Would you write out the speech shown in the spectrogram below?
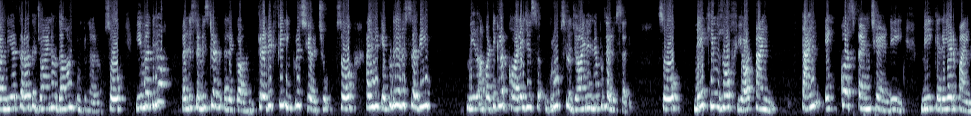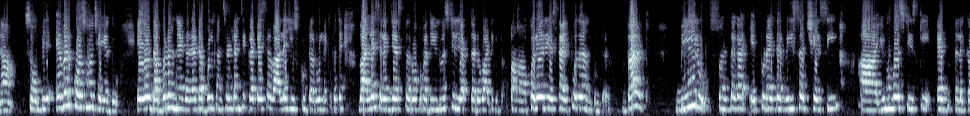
వన్ ఇయర్ తర్వాత జాయిన్ అవుదాం అనుకుంటున్నారు. సో ఈ మధ్యలో వాళ్ళు semester like credit fee increase చేయొచ్చు. సో అది మీకు ఎప్పుడు తెలుస్తుంది? మీరు ఆ పర్టికులర్ కాలేజెస్ గ్రూప్స్లో జాయిన్ అయినప్పుడు తెలుస్తుంది. So make use of your time time ఎక్కువ స్పెండ్ చేయండి మీ కెరియర్ పైన. సో మీరు ఎవరి కోసమో చేయొద్దు. ఏదో డబ్బులు ఉన్నాయి కదా డబ్బులు కన్సల్టెన్సీ కట్టేస్తే వాళ్ళే చూసుకుంటారు. లేకపోతే వాళ్ళే సెలెక్ట్ చేస్తారు. ఒక పది యూనివర్సిటీలు చెప్తారు. వాటికి కొరియర్ చేస్తే అయిపోతుంది అనుకుంటారు. బట్ మీరు సొంతగా ఎప్పుడైతే రీసెర్చ్ చేసి ఆ యూనివర్సిటీస్కి లైక్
